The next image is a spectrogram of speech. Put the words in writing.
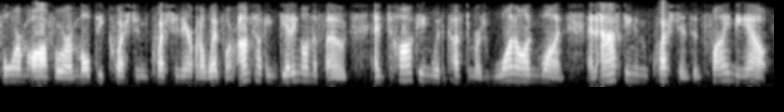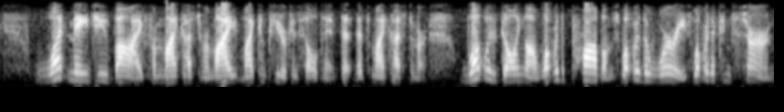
form off or a multi-question questionnaire on a web form. I'm talking getting on the phone and talking with customers one-on-one and asking them questions and finding out what made you buy from my customer, my my computer consultant that, that's my customer. What was going on? What were the problems? What were the worries? What were the concerns?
